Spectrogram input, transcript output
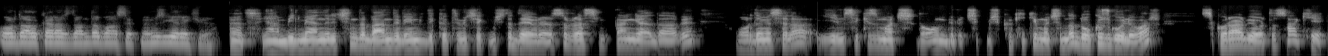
orada Alcaraz'dan da bahsetmemiz gerekiyor. Evet yani bilmeyenler için de ben de benim dikkatimi çekmişti devre arası Racing'den geldi abi. Orada mesela 28 maçta 11'i çıkmış. 42 maçında 9 golü var. Skorer bir orta saha ki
